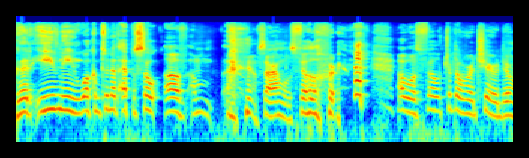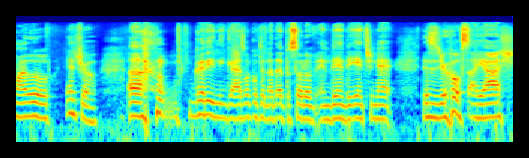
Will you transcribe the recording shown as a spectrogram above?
Good evening. Welcome to another episode of I'm I'm sorry, I almost fell over. I almost fell tripped over a chair during my little intro. Uh, good evening, guys. Welcome to another episode of And Then the Internet. This is your host Ayash.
